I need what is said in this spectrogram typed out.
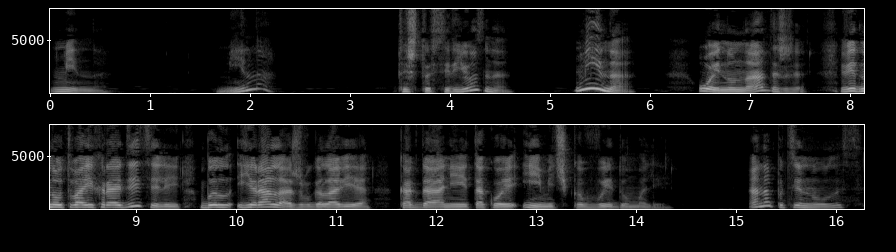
Минна». «Минна?» «Ты что, серьезно? Мина!» «Ой, ну надо же! Видно, у твоих родителей был яролаж в голове, когда они такое имечко выдумали». Она потянулась,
